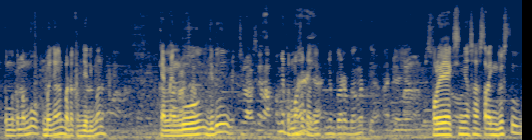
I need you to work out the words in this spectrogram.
teman-temanmu kebanyakan pada kerja di mana Kemenlu gitu termasuk nggak ya sih nyebar banget ya ada yang proyeksinya sastra Inggris tuh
